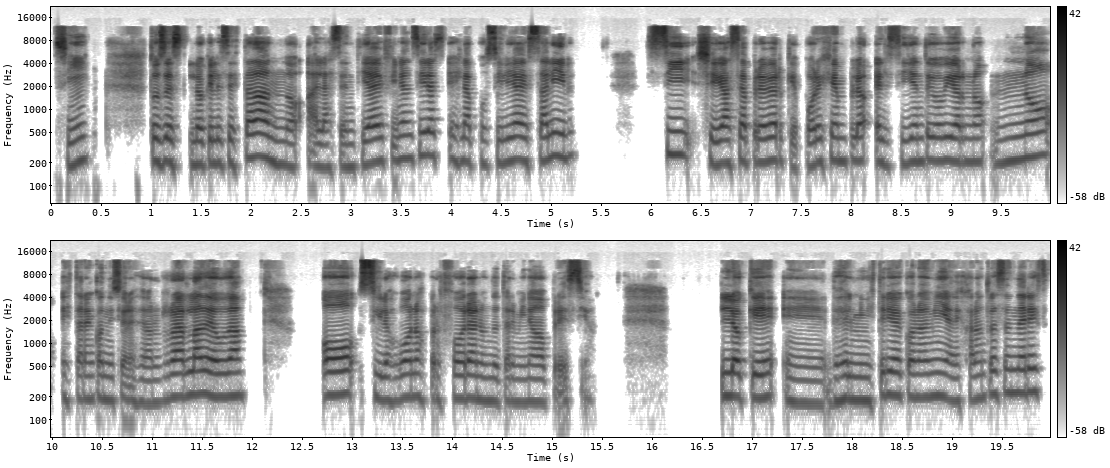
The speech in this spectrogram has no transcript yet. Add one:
¿Sí? Entonces, lo que les está dando a las entidades financieras es la posibilidad de salir si llegase a prever que, por ejemplo, el siguiente gobierno no estará en condiciones de honrar la deuda o si los bonos perforan un determinado precio. Lo que eh, desde el Ministerio de Economía dejaron trascender es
